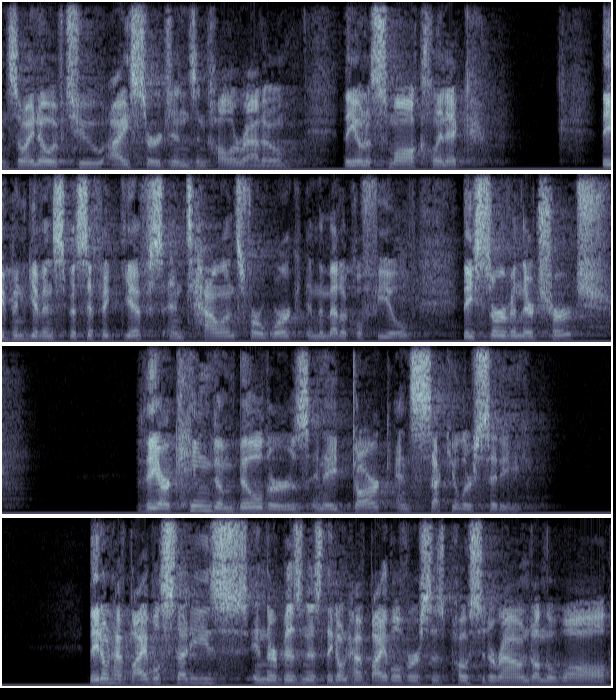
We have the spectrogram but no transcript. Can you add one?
And so I know of two eye surgeons in Colorado. They own a small clinic. They've been given specific gifts and talents for work in the medical field. They serve in their church. They are kingdom builders in a dark and secular city. They don't have Bible studies in their business. They don't have Bible verses posted around on the wall.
